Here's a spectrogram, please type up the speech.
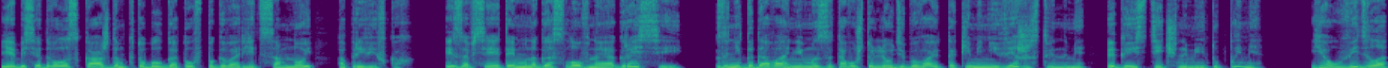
Я беседовала с каждым, кто был готов поговорить со мной о прививках. Из-за всей этой многословной агрессии, за негодованием из-за того, что люди бывают такими невежественными, эгоистичными и тупыми, я увидела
